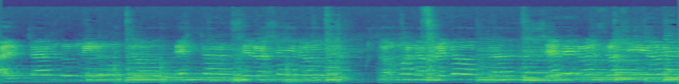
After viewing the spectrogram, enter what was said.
faltando un minuto, están cero a cero, como una pelota, se ve nuestro.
